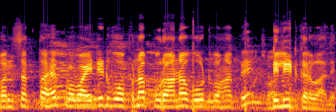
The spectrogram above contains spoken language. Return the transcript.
बन सकता है प्रोवाइडेड वो अपना पुराना वोट वहाँ पे डिलीट करवा ले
